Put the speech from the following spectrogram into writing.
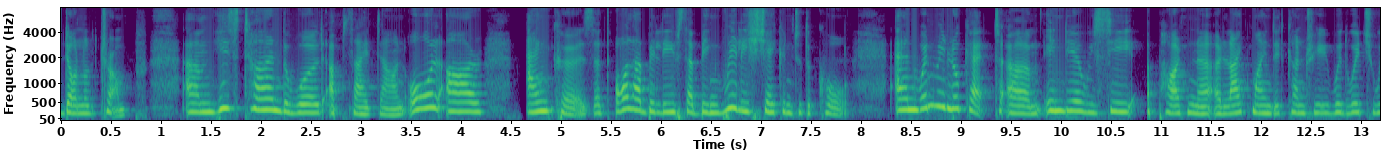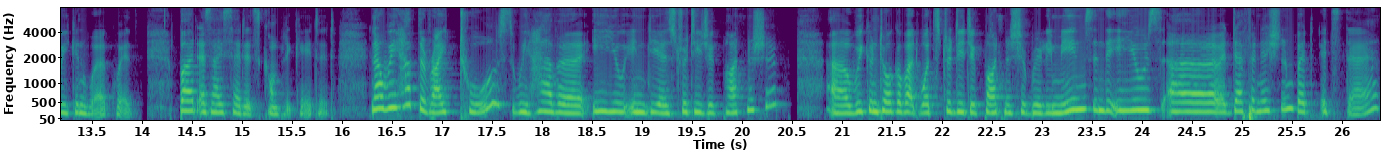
Donald Trump. Um, he's turned the world upside down. All our anchors, all our beliefs are being really shaken to the core. And when we look at um, India, we see a partner, a like minded country with which we can work with. But as I said, it's complicated. Now, we have the right tools. We have a EU India strategic partnership. Uh, we can talk about what strategic partnership really means in the EU's uh, definition, but it's there.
